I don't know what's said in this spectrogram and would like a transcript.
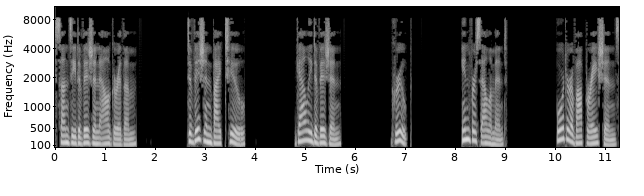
Sunzi division algorithm Division by 2 Galley division Group Inverse element Order of operations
